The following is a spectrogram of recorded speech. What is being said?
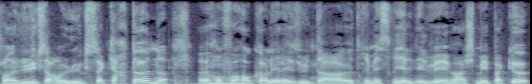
Journal du luxe, alors le luxe, ça cartonne. Euh, on voit encore les résultats euh, trimestriels des LVMH, mais pas que.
